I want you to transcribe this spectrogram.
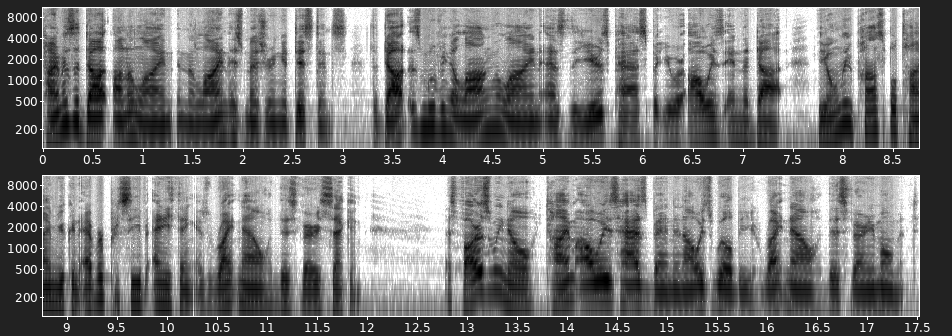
Time is a dot on a line, and the line is measuring a distance. The dot is moving along the line as the years pass, but you are always in the dot. The only possible time you can ever perceive anything is right now, this very second. As far as we know, time always has been and always will be, right now, this very moment.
